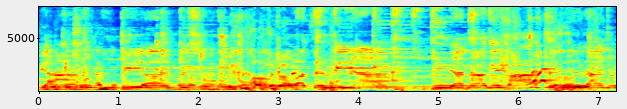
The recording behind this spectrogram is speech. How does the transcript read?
videos, día empezó, no va a terminar. Ya daño.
